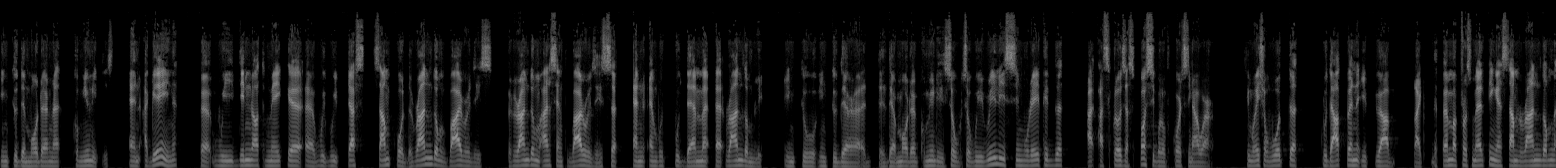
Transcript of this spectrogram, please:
into the modern uh, communities. And again, uh, we did not make, uh, uh we, we just sampled random viruses, random ancient viruses, uh, and, and we put them uh, randomly into into their their modern community. So so we really simulated as close as possible, of course, in our simulation what could happen if you have like the permafrost melting and some random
